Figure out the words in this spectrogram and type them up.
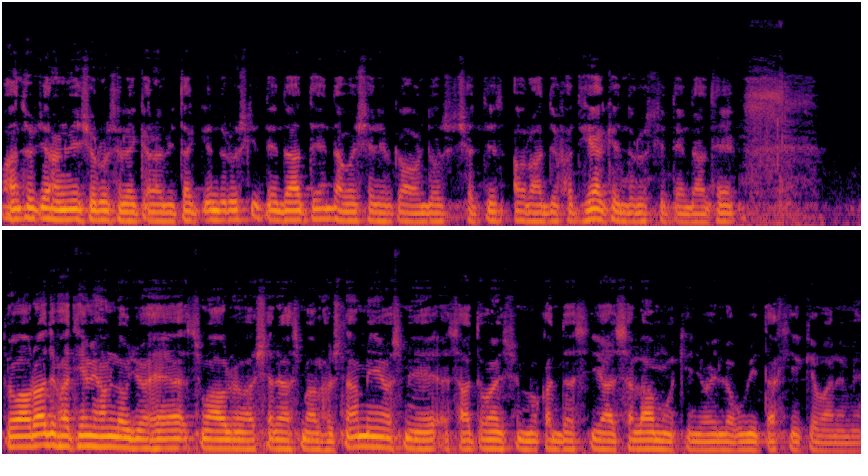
پانچ سو چورانوے شروع سے لے کر ابھی تک کے درست کی تعداد ہے دعوت شریف کا اور دو سو چھتیس، اوراد فتح کے درست کی تعداد ہے تو اوراد فتح میں ہم لوگ جو ہے اسماع الشر اسماع الحسنہ میں، اس میں ساتواں مقدس یا سلاموں کی جو ہے لغوی تحقیق کے بارے میں۔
